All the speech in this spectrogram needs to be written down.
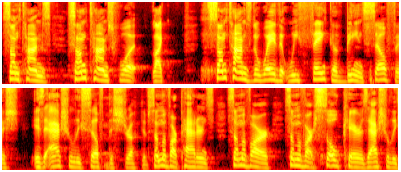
Sometimes sometimes what, like, sometimes the way that we think of being selfish is actually self-destructive. Some of our patterns, some of our some of our soul care is actually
